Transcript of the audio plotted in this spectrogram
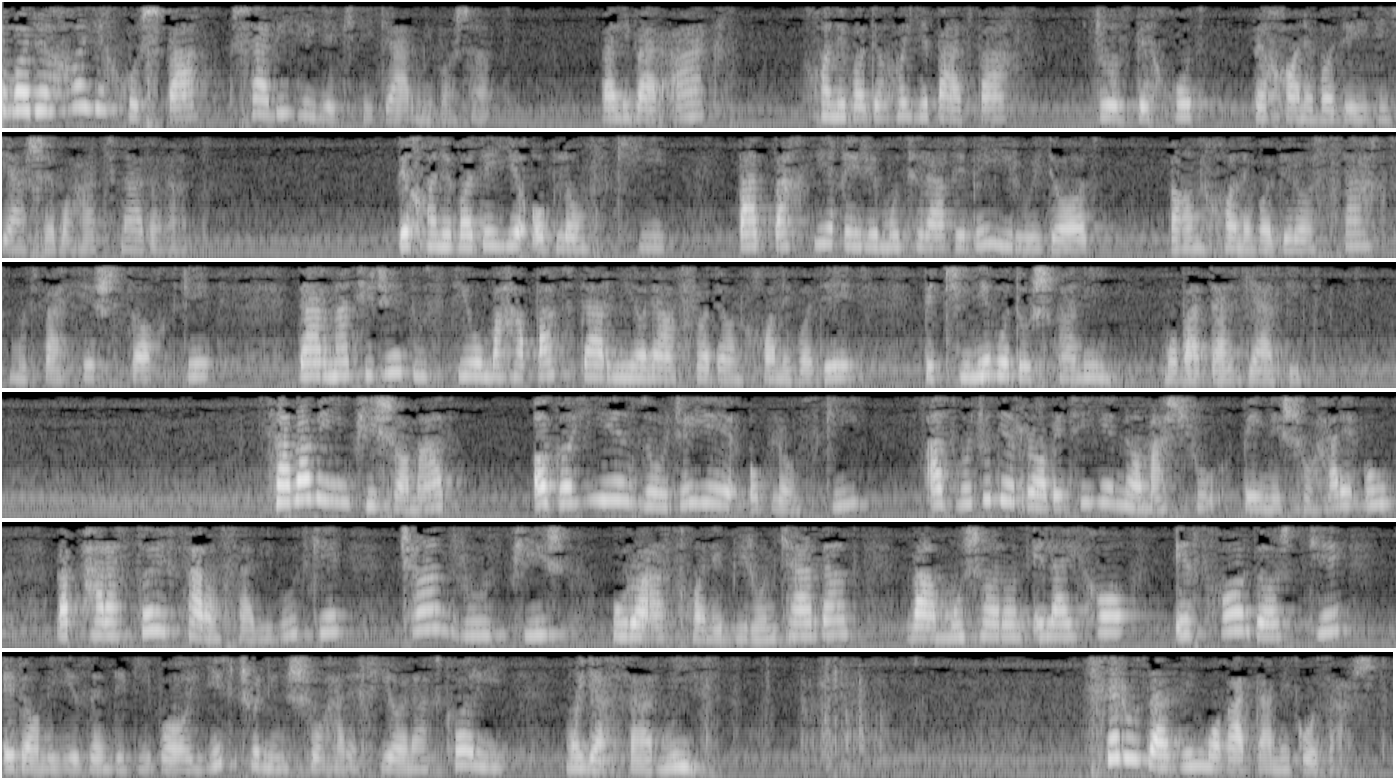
خانواده های خوشبخت شبیه یکدیگر می باشند. ولی برعکس خانواده های بدبخت جز به خود به خانواده دیگر شباهت ندارند. به خانواده اوبلونسکی بدبختی غیر مترقبه ای روی داد و آن خانواده را سخت متوحش ساخت که در نتیجه دوستی و محبت در میان افراد آن خانواده به کینه و دشمنی مبدل گردید. سبب این پیش آمد آگاهی زوجه اوبلونسکی از وجود رابطه نامشروع بین شوهر او و پرستار فرانسوی بود که چند روز پیش او را از خانه بیرون کردند و مشارون الیها اظهار داشت که ادامه زندگی با یک چنین شوهر خیانتکاری میسر نیست. سه روز از این مقدمه گذشت.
